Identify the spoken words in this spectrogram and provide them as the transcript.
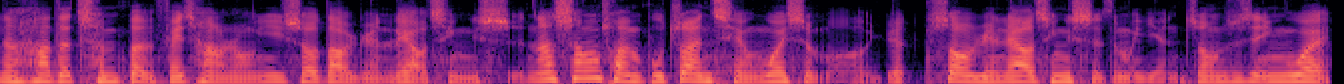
那它的成本非常容易受到原料侵蚀。那商船不赚钱，为什么原受原料侵蚀这么严重？就是因为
